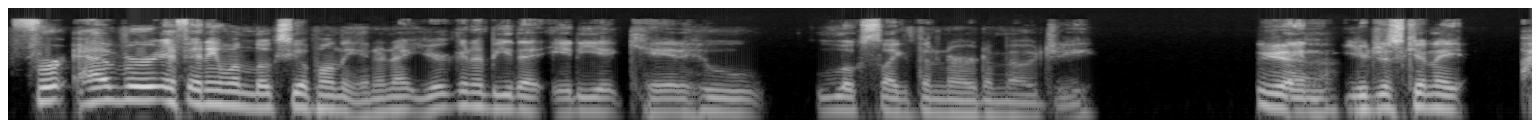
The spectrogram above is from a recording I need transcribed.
forever if anyone looks you up on the internet you're gonna be that idiot kid who looks like the nerd emoji. Yeah. and you're just gonna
